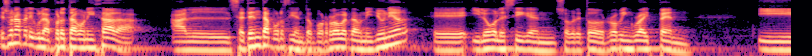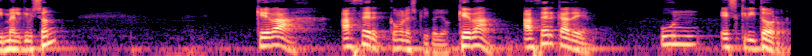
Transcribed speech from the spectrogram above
Es una película protagonizada al 70% por Robert Downey Jr. eh, y luego le siguen, sobre todo, Robin Wright Penn y Mel Gibson. Que va a hacer, ¿cómo lo explico yo? Que va acerca de un escritor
